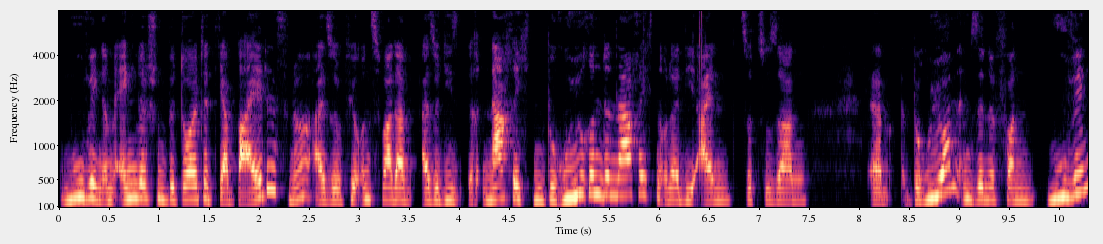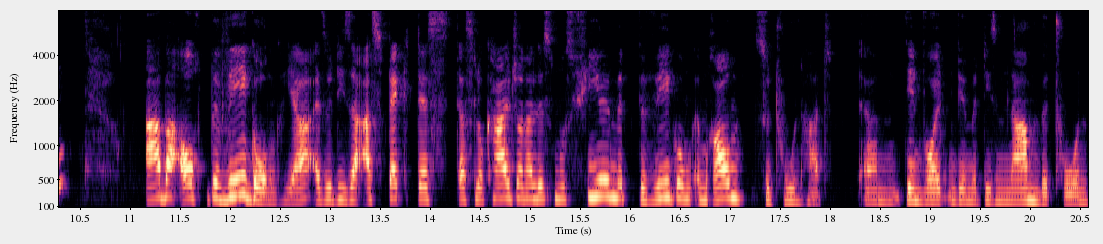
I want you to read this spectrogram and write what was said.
Moving im Englischen bedeutet ja beides. Ne? Also für uns war da also die Nachrichten berührende Nachrichten oder die einen sozusagen äh, berühren im Sinne von Moving, aber auch Bewegung. Ja, also dieser Aspekt des, dass Lokaljournalismus viel mit Bewegung im Raum zu tun hat. Ähm, den wollten wir mit diesem Namen betonen.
